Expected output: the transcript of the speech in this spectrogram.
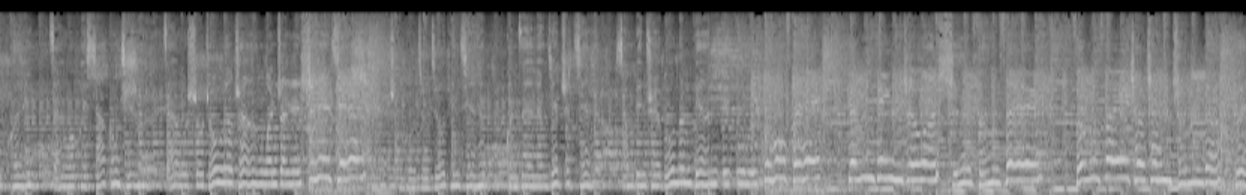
会在我麾下空间，在我手中流转，婉转人世间。冲过九九天堑，困在两界之间，想变却不能变，于无力不飞，任凭这万事纷飞，纷飞着真正的灰，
